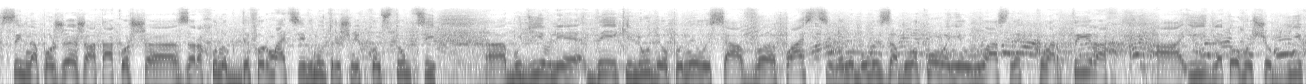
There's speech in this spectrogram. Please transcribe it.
сильна пожежа, а також е, за рахунок деформації внутрішніх конструкцій е, будівлі. Деякі люди опинилися в пастці. Вони були заблоковані у власних квартирах. І для того, щоб їх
